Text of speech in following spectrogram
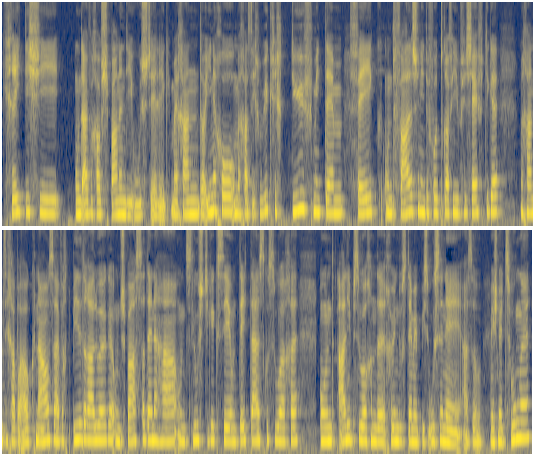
kritische und einfach auch spannende Ausstellung. Man kann da reinkommen und man kann sich wirklich tief mit dem Fake und Falschen in der Fotografie beschäftigen. Man kann sich aber auch genauso einfach die Bilder anschauen und Spass an denen haben und das Lustige sehen und Details suchen. Und alle Besuchenden können aus dem etwas rausnehmen. Also man ist nicht gezwungen,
